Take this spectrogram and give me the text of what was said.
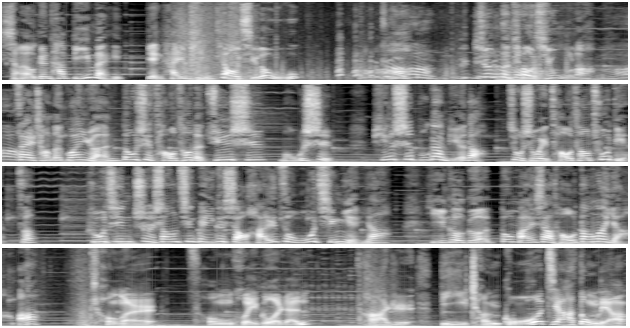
想要跟他比美，便开屏跳起了舞。啊，真的跳起舞了！在场的官员都是曹操的军师谋士，平时不干别的，就是为曹操出点子。如今智商竟被一个小孩子无情碾压。一个个都埋下头当了哑巴。冲儿聪慧过人，他日必成国家栋梁。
